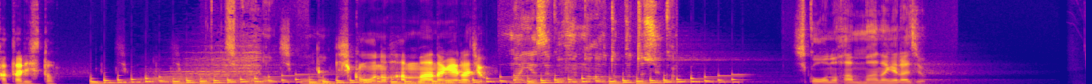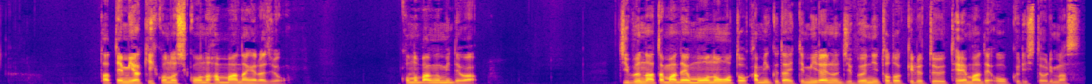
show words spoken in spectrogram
カタリスト。思考の思考の思考のハンマー投げラジオ。毎朝5分のアウトプット週間思考のハンマー投げラジオ。立見明彦の思考のハンマー投げラジオ。この番組では自分の頭で物事を噛み砕いて未来の自分に届けるというテーマでお送りしております。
